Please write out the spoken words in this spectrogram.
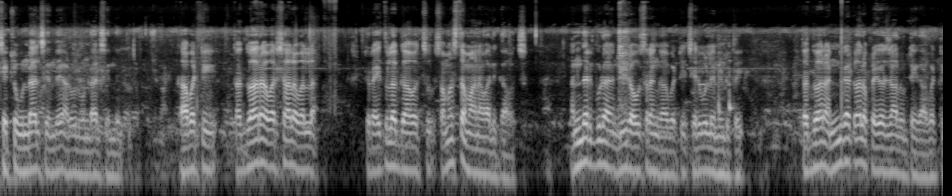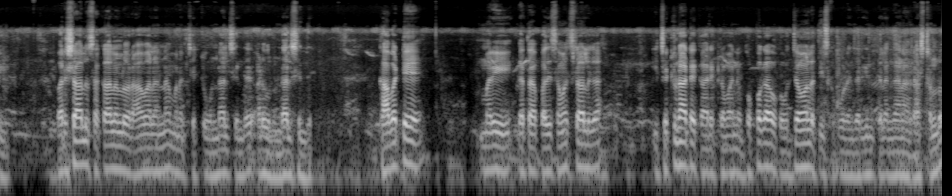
చెట్లు ఉండాల్సిందే అడవులు ఉండాల్సిందే. కాబట్టి తద్వారా వర్షాల వల్ల రైతులకు కావచ్చు సమస్త మానవాళికి కావచ్చు అందరికి కూడా నీరు అవసరం కాబట్టి చెరువులు నిండుతాయి. తద్వారా అన్ని రకాల ప్రయోజనాలు ఉంటాయి కాబట్టి వర్షాలు సకాలంలో రావాలన్నా మనకు చెట్లు ఉండాల్సిందే అడవులు ఉండాల్సిందే. కాబట్టే మరి గత పది సంవత్సరాలుగా ఈ చెట్లు నాటే కార్యక్రమాన్ని గొప్పగా ఒక ఉద్యమంలో తీసుకుపోవడం జరిగింది తెలంగాణ రాష్ట్రంలో.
